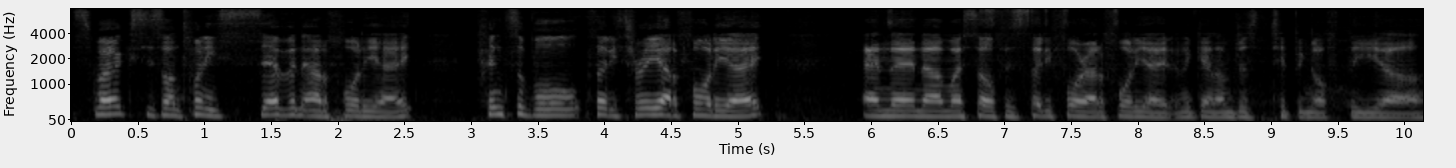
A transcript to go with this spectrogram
Smokes is on twenty-seven out of forty-eight, Principal thirty-three out of forty-eight, and then uh, myself is thirty-four out of forty-eight. And again, I'm just tipping off the uh,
